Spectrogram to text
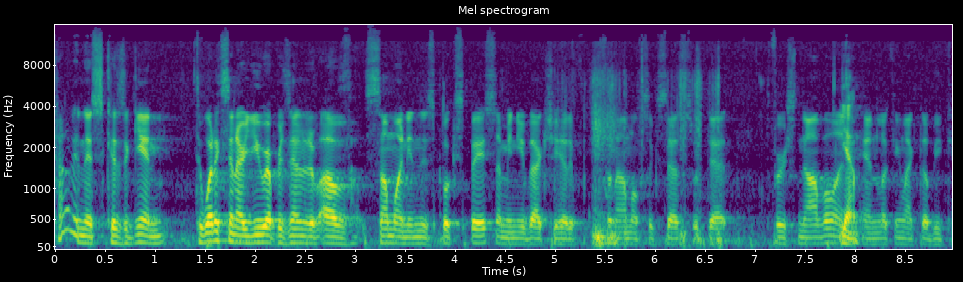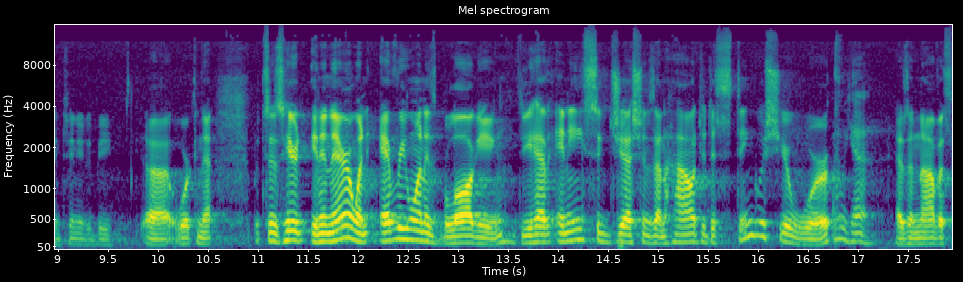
kind of in this, because again, to what extent are you representative of someone in this book space? I mean, you've actually had a phenomenal success with that first novel and, Yeah. and looking like they'll be continue to be uh, working that. But it says here, in an era when everyone is blogging, do you have any suggestions on how to distinguish your work Oh yeah, as a novice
